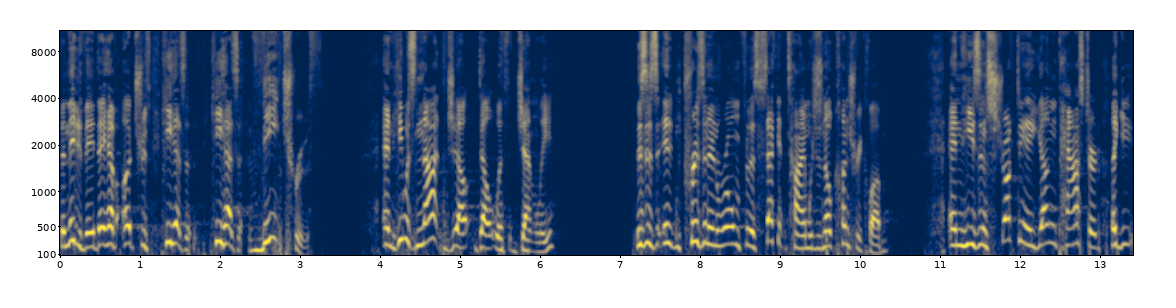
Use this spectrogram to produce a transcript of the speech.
than they do. They, they have a truth. He has, he has the truth. And he was not gel, dealt with gently. This is in prison in Rome for the second time, which is no country club and he's instructing a young pastor. Like you,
